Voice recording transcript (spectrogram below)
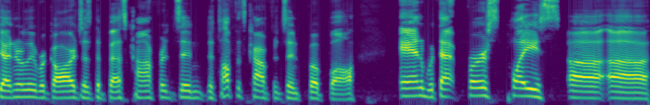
generally regards as the best conference in the toughest conference in football. And with that first place uh, uh,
